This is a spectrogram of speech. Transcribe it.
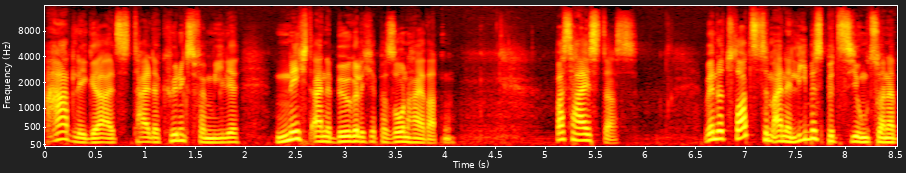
Adliger, als Teil der Königsfamilie, nicht eine bürgerliche Person heiraten. Was heißt das? Wenn du trotzdem eine Liebesbeziehung zu einer,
